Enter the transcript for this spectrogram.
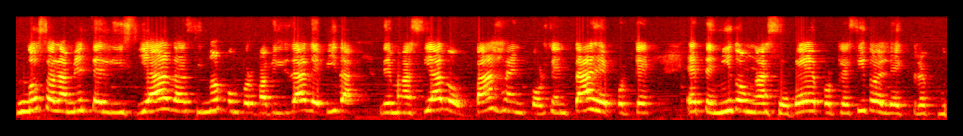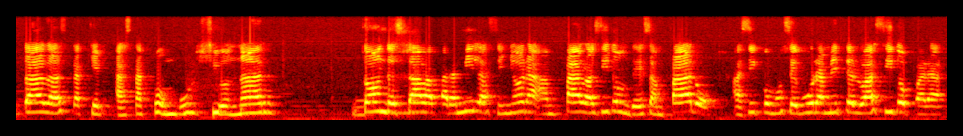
no solamente lisiada, sino con probabilidad de vida demasiado baja en porcentaje, porque he tenido un ACV, porque he sido electrocutada hasta, que, hasta convulsionar. ¿Dónde estaba? Para mí la señora Amparo ha sido un desamparo, así como seguramente lo ha sido para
